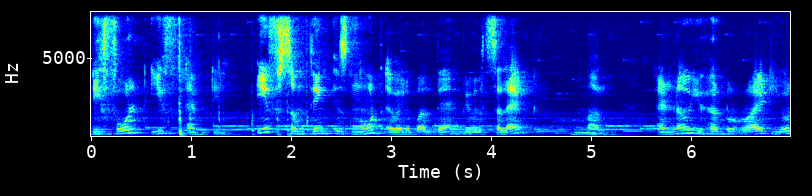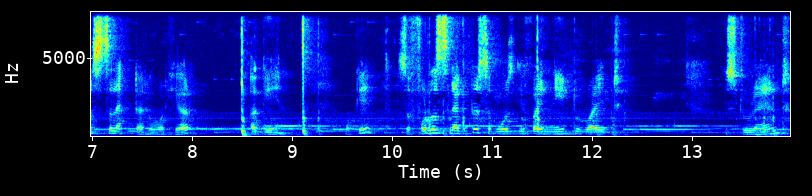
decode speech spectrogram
default if empty. If something is not available then we will select null and now you have to write your selector over here again okay? So for the selector suppose if i need to write student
